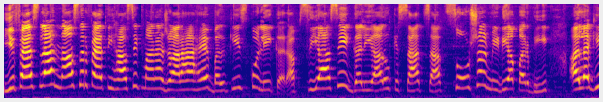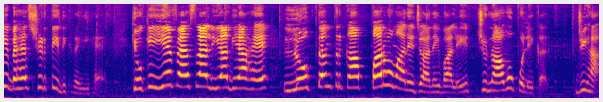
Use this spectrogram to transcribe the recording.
ये फैसला न सिर्फ़ ऐतिहासिक माना जा रहा है, बल्कि इसको लेकर अब सियासी गलियारों के साथ साथ सोशल मीडिया पर भी अलग ही बहस छिड़ती दिख रही है। क्योंकि ये फैसला लिया गया है लोकतंत्र का पर्व माने जाने वाले चुनावों को लेकर। जी हाँ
